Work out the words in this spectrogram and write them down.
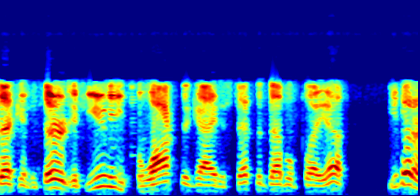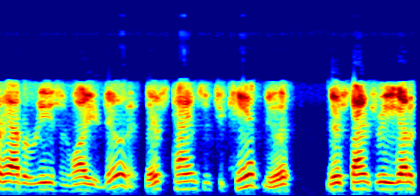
second and third, if you need to walk the guy to set the double play up, you better have a reason why you're doing it. There's times that you can't do it. There's times where you got to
